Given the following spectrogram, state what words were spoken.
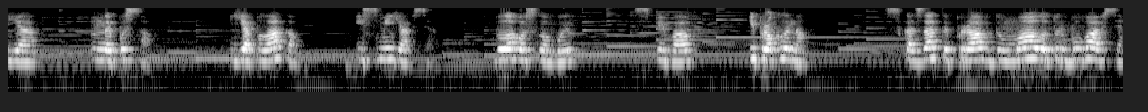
Я не писав, я плакав і сміявся, благословив, співав і проклинав. Сказати правду мало турбувався,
